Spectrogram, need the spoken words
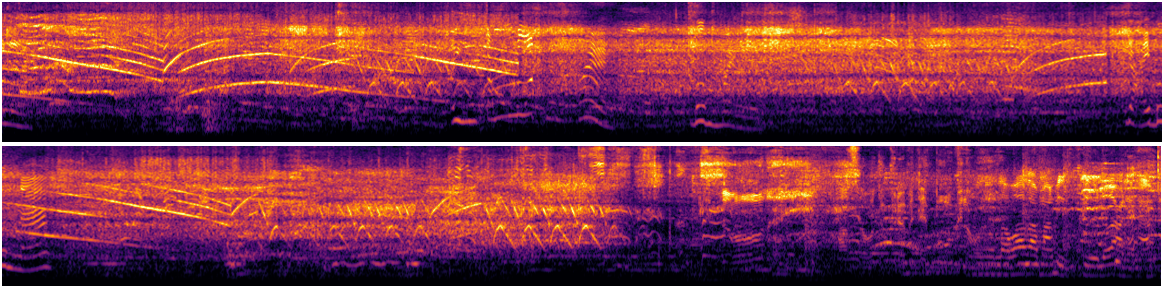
ถเลยครับไอ้ตำรวจแม่บึ้มแม่งเลยอย่าให้บึ้มนะเราว่าเรามาผิดคิวหรือเปล่านะครับ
